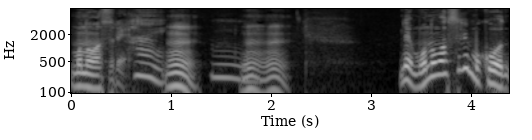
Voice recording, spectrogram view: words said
物忘れ、はい。うん、うんうんうんね物忘れもこ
